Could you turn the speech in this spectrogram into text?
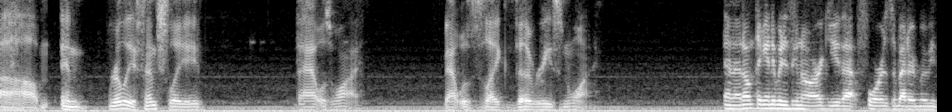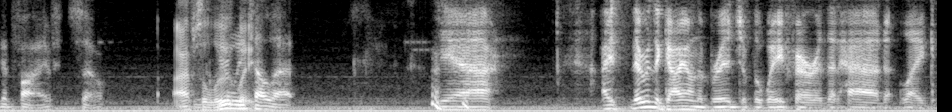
Um, and really, essentially, that was why. That was like the reason why. And I don't think anybody's going to argue that four is a better movie than five. So Absolutely. clearly tell that. yeah. I there was a guy on the bridge of the Wayfarer that had like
